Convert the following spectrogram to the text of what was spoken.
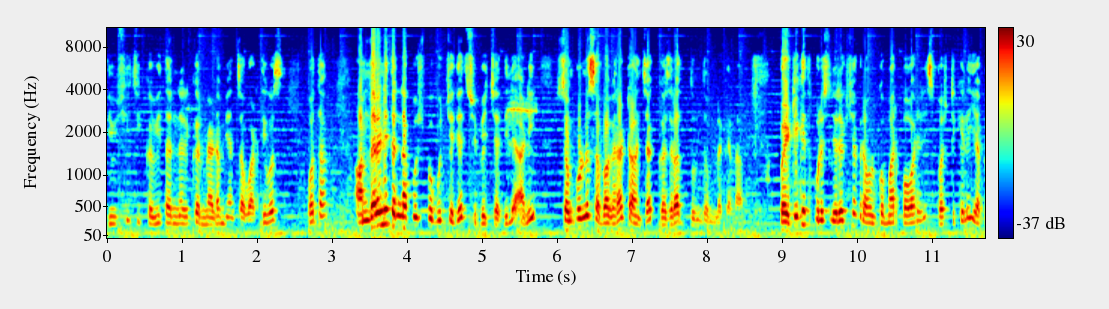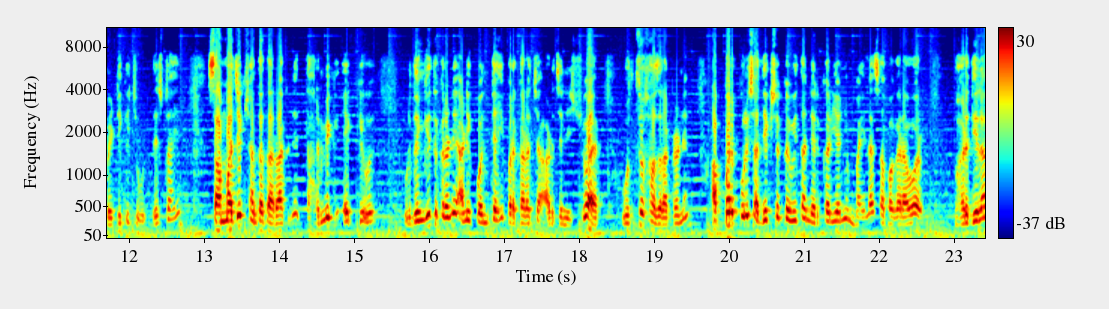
दिवशीची कविता नरकर मॅडम यांचा वाढदिवस होता. आमदारांनी त्यांना पुष्पगुच्छ देत शुभेच्छा दिल्या आणि संपूर्ण सभागृहात टाळांच्या गजरात दुमदुमला गेला बैठकीत पोलीस निरीक्षक राहुल कुमार पवार यांनी स्पष्ट केले या बैठकीचे उद्दिष्ट आहे सामाजिक शांतता राखणे धार्मिक ऐक्य वृद्धिंगित करणे आणि कोणत्याही प्रकारच्या अडचणीशिवाय उत्सव साजरा करणे. अप्पर पोलीस अधीक्षक कविता नेरकर यांनी महिला सभागृहावर भर दिला.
